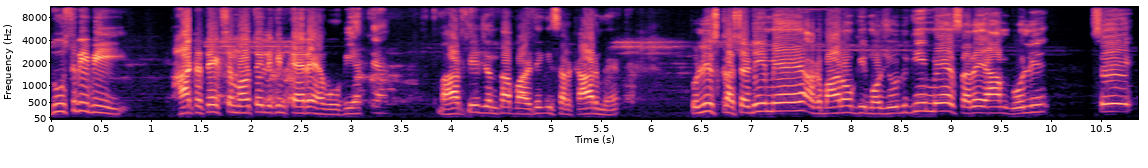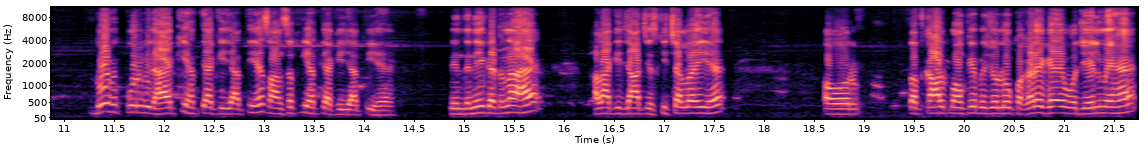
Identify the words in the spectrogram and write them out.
दूसरी भी हार्ट अटैक से मौत हुई, लेकिन कह रहे हैं वो भी हत्या। भारतीय जनता पार्टी की सरकार में पुलिस कस्टडी में, अखबारों की मौजूदगी में, सरेआम गोली से दो पूर्व विधायक की हत्या की जाती है, सांसद की हत्या की जाती है। निंदनीय घटना है, हालाँकि जाँच इसकी चल रही है। और तत्काल मौके पे जो लोग पकड़े गए वो जेल में हैं।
